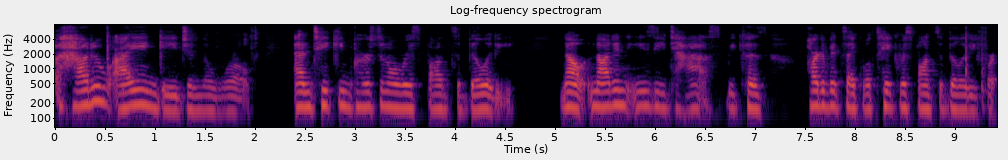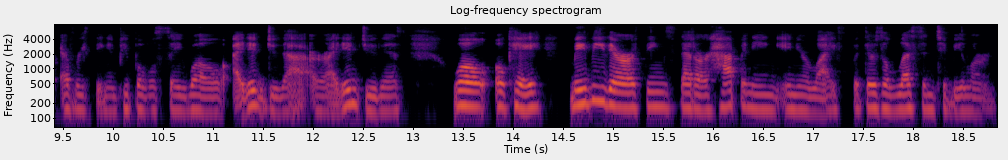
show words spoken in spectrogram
how do I engage in the world and taking personal responsibility? Now, not an easy task because part of it's like, we'll take responsibility for everything, and people will say, Well, I didn't do that, or I didn't do this. Well, okay, maybe there are things that are happening in your life, but there's a lesson to be learned.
